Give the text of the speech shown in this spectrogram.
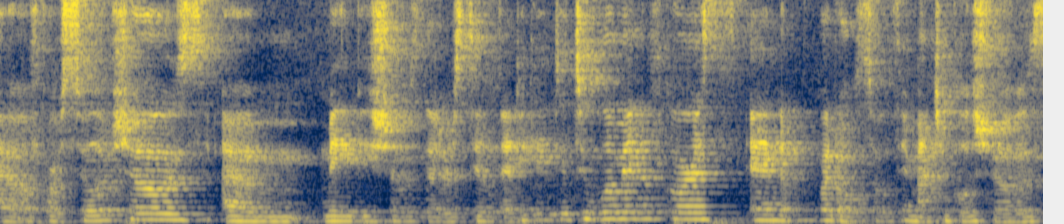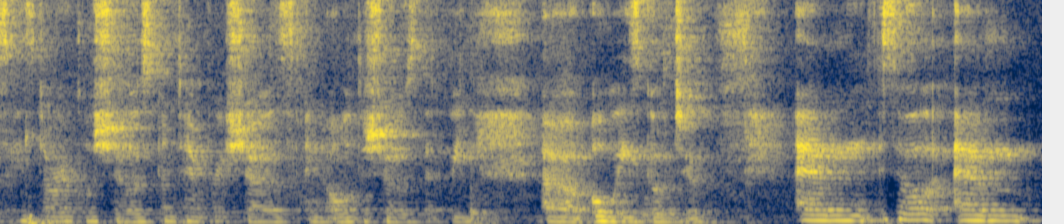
uh, of course, solo shows, um, maybe shows that are still dedicated to women, of course, and but also thematical shows, historical shows, contemporary shows, and all the shows that we uh, always go to. Um, so. Um,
